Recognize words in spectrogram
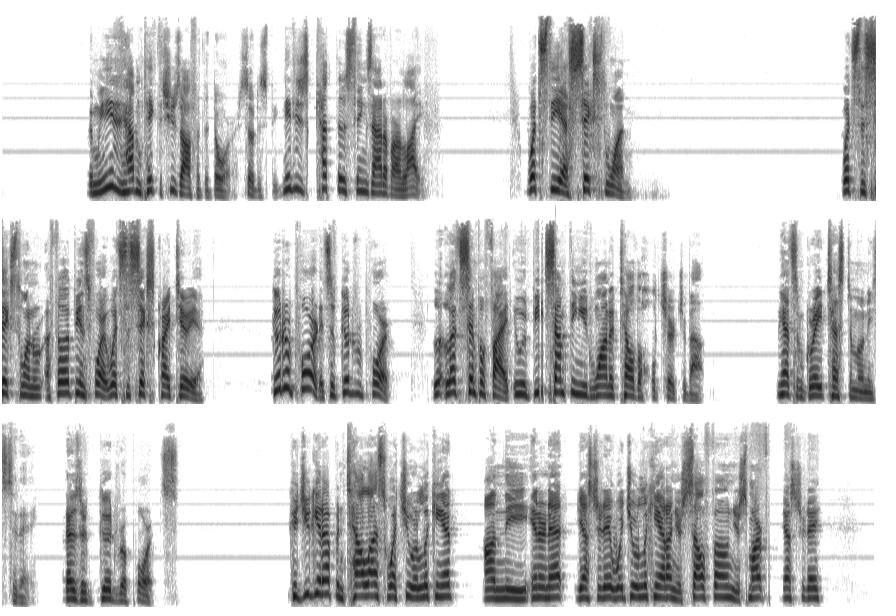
then we need to have them take the shoes off at the door, so to speak. We need to just cut those things out of our life. What's the uh, sixth one? What's the sixth one? Uh, Philippians 4. What's the sixth criteria? Good report. It's a good report. L- let's simplify it. It would be something you'd want to tell the whole church about. We had some great testimonies today. Those are good reports. Could you get up and tell us what you were looking at on the internet yesterday? What you were looking at on your cell phone, your smartphone yesterday?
